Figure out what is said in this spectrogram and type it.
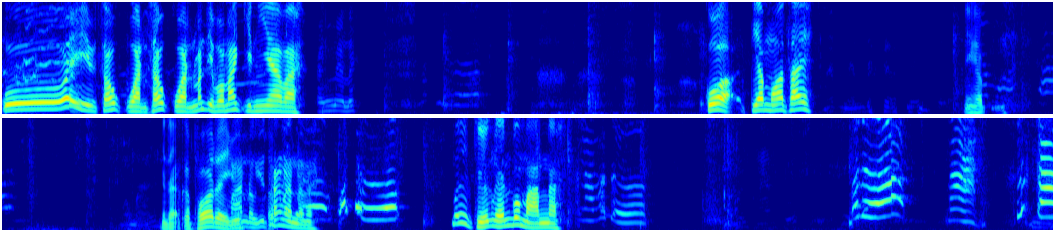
โอ้ยเสากวนเสากวนมันสิบ่มากินเงียว่ะทางหน้าไหมกัวเตรียมหมอใส่นี่ครับนี่แหละก็พอได้อยู่หมานดอกอยู่ทั้งนั้นน่ะนะก็ถือไม่ได้ถึงเห็นบ่หมันนะ อันนั้นก็ถือมาถือน่ะคือเก่า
